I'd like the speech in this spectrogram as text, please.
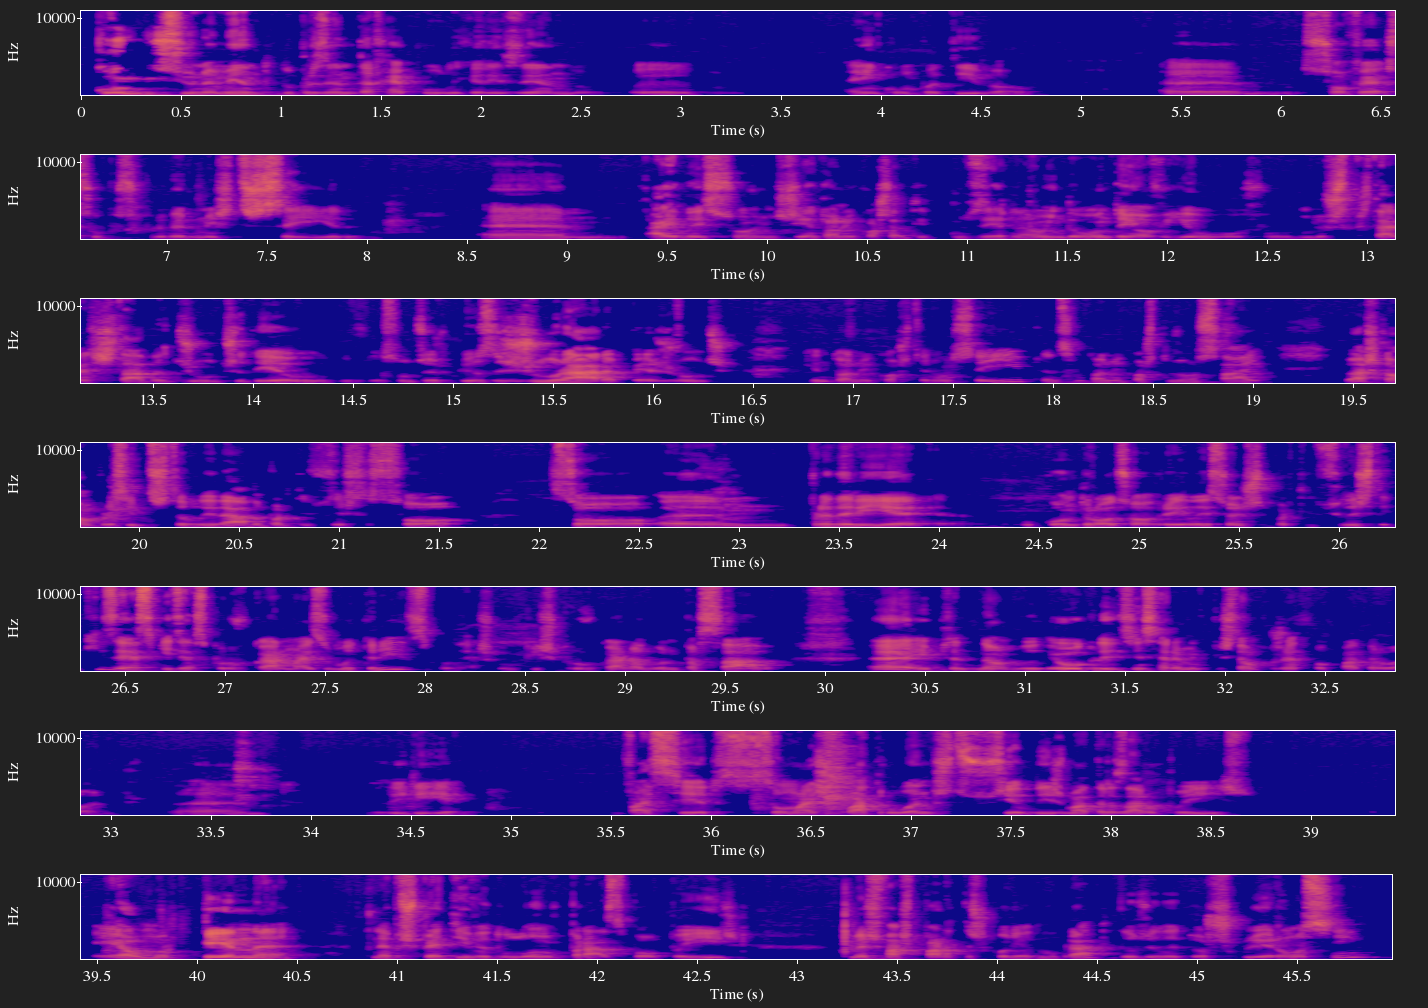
condicionamento do Presidente da República dizendo uh, é incompatível um, se, houver, se o Primeiro-Ministro sair, um, há eleições, e António Costa tem de dizer não. Ainda ontem ouvi um dos secretários de Estado adjuntos dele, dos assuntos europeus, a jurar a pé juntos que António Costa não saía. Portanto, se António Costa não sai, eu acho que há um princípio de estabilidade. O Partido Socialista só, só um, perderia o controle sobre eleições se o Partido Socialista quisesse, quisesse provocar mais uma crise, aliás, como quis provocar no ano passado. Uh, e, portanto, não, eu acredito sinceramente que isto é um projeto para quatro anos. Uh, eu diria, vai ser, são mais quatro anos de socialismo a atrasar o país. É uma pena na perspectiva do longo prazo para o país, mas faz parte da escolha democrática. Os eleitores escolheram assim,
